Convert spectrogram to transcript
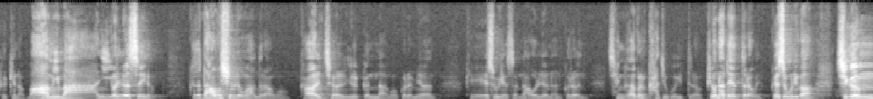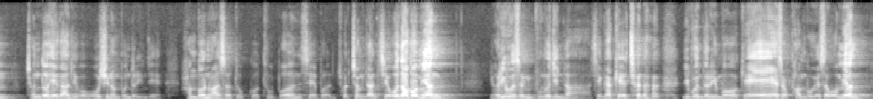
그렇게나 마음이 많이 열렸어요. 그래서 나오시려고 하더라고. 가을철 일 끝나고 그러면 계속해서 나오려는 그런 생각을 가지고 있더라고. 변화되었더라고요. 그래서 우리가 지금 전도해 가지고 오시는 분들이 이제 한 번 와서 듣고 두 번, 세 번 초청잔치에 오다 보면 여리고성이 무너진다 생각해요. 저는 이분들이 뭐 계속 반복해서 오면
